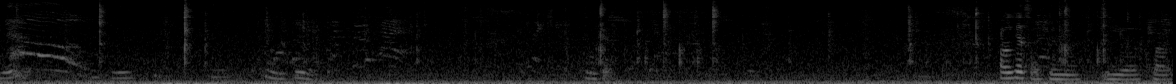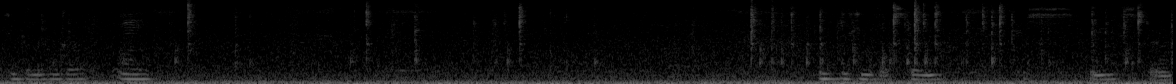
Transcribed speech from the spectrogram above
Bro, what? Oh, weird. Okay. I guess I can uh, the uh, clouds information for it. Um I'm just use that stone. Just three stone.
